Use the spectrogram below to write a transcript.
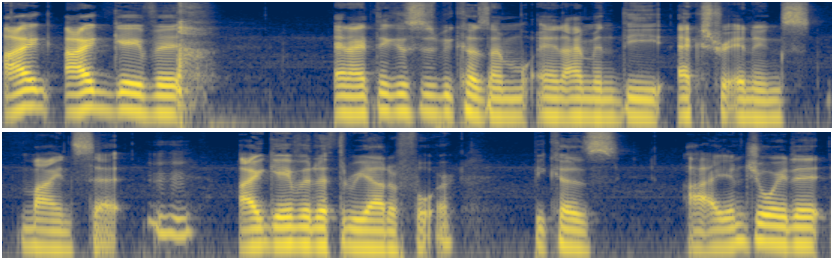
I I gave it, and I think this is because I'm and I'm in the extra innings mindset. hmm I gave it a three out of four because I enjoyed it,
